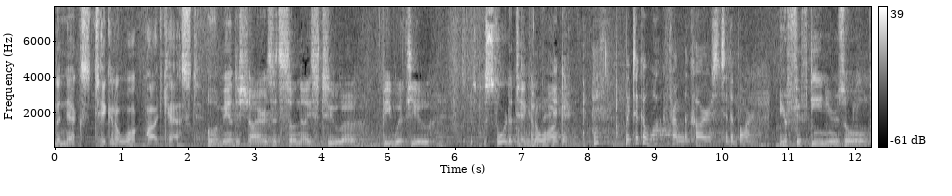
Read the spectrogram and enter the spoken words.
the next Taking a Walk podcast. Well, Amanda Shires, it's so nice to uh, be with you, sort of taking a walk. We took a walk from the cars to the barn. You're 15 years old,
